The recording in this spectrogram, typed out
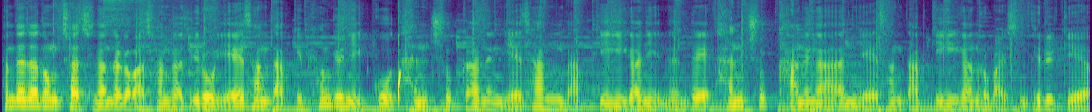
현대자동차 지난달과 마찬가지로 예상 납기 평균이 있고 단축 가능 예상 납기 기간이 있는데 단축 가능한 예상 납기 기간으로 말씀드릴게요.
